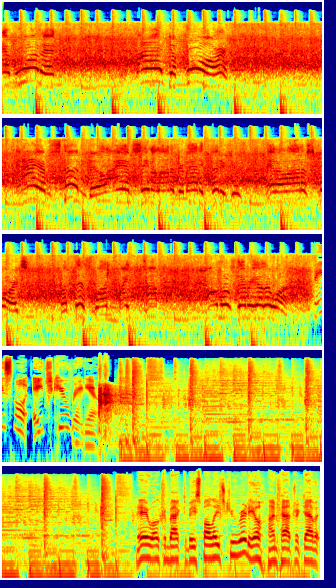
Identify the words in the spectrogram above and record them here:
have won it five to four. And I am stunned, Bill. I have seen a lot of dramatic finishes in a lot of sports, but this one might top almost every other one. Baseball HQ Radio. Hey, welcome back to Baseball HQ Radio. I'm Patrick Davitt.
